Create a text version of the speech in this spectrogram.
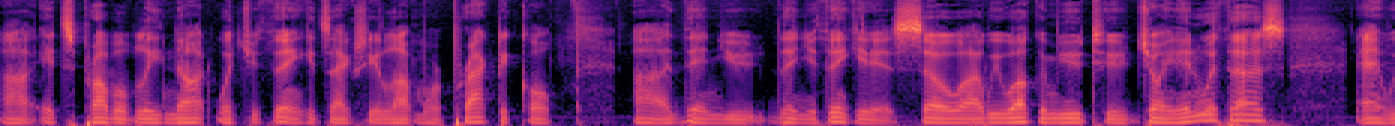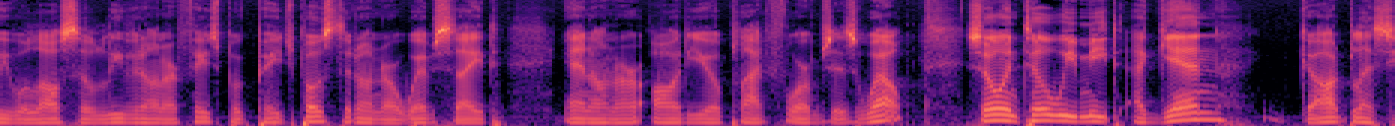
Uh, it's probably not what you think. It's actually a lot more practical uh, than you than you think it is. So uh, we welcome you to join in with us, and we will also leave it on our Facebook page, posted on our website, and on our audio platforms as well. So until we meet again, God bless you.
